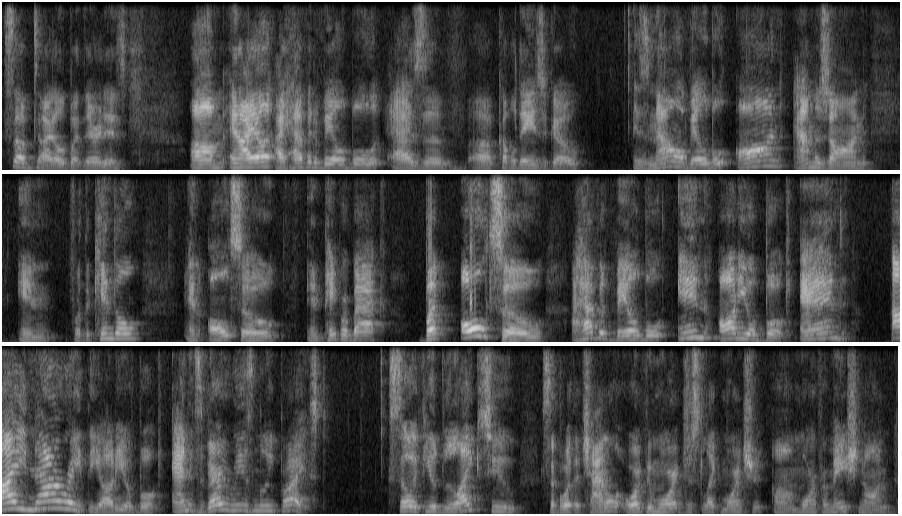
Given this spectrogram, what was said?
subtitle, but there it is. Um, and I, I have it available as of a couple days ago is now available on Amazon in for the Kindle and also in paperback, but also I have it available in audiobook and I narrate the audiobook and it's very reasonably priced. So if you'd like to support the channel or if you're more just like more um, more information on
